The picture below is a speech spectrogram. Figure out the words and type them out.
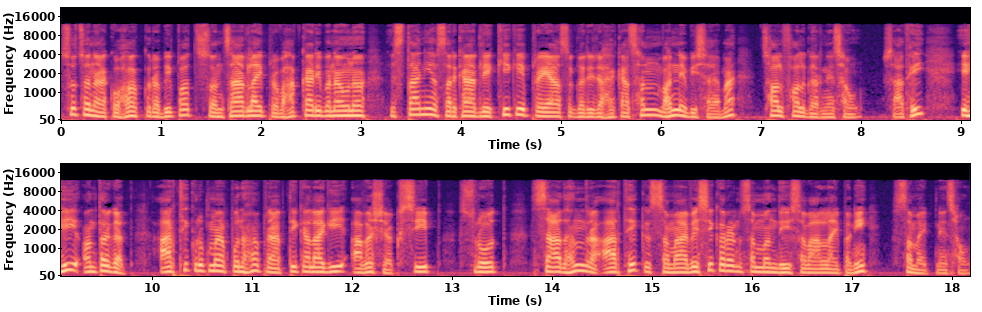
सूचनाको हक र विपद सञ्चारलाई प्रभावकारी बनाउन स्थानीय सरकारले के के प्रयास गरिरहेका छन् भन्ने विषयमा छलफल गर्नेछौ। साथै यही अन्तर्गत आर्थिक रूपमा पुनः प्राप्तिका लागि आवश्यक सिप स्रोत साधन र आर्थिक समावेशीकरण सम्बन्धी सवाललाई पनि समेट्नेछौँ।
